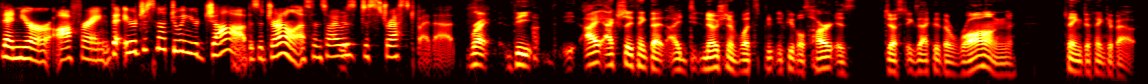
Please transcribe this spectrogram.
than you're offering, that you're just not doing your job as a journalist. And so I was distressed by that. Right. The I actually think that I, notion of what's in people's heart is just exactly the wrong thing to think about.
